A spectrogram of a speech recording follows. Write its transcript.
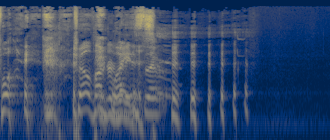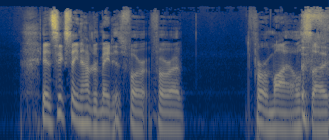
Why? 1200 meters. The... it's 1600 meters for for a for a mile, so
